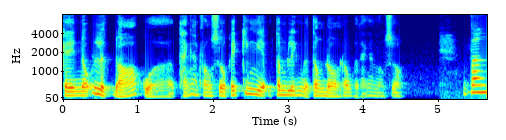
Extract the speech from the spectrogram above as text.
cái nỗ lực đó của Thánh Alfonso, cái kinh nghiệm tâm linh và tông đồ đó của Thánh Alfonso. Vâng,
